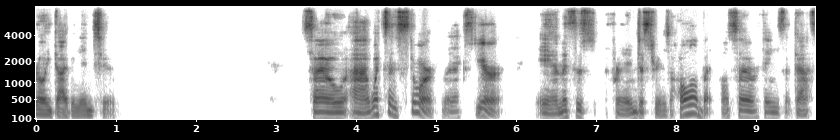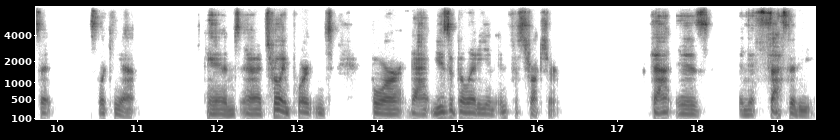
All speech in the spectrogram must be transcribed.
really diving into. So uh, what's in store for the next year? And this is for the industry as a whole, but also things that Dasset is looking at. And uh, it's really important for that usability and infrastructure. That is a necessity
